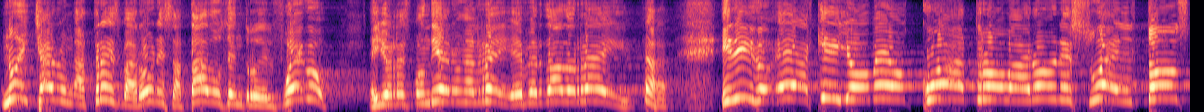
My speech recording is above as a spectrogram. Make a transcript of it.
¿no echaron a tres varones atados dentro del fuego? Ellos respondieron al rey, es verdad, oh rey. y dijo, he aquí yo veo cuatro varones sueltos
